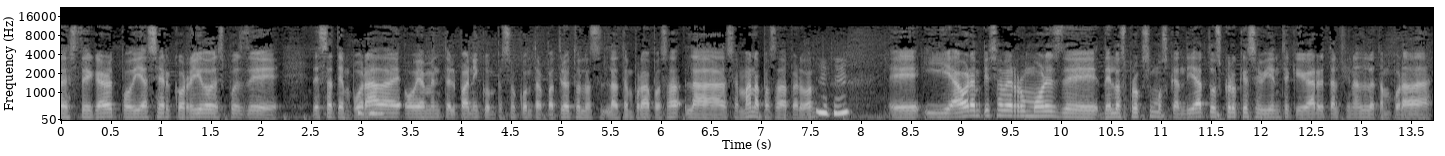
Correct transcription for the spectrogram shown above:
este Garrett podía ser corrido después de, de esta temporada. Obviamente el pánico empezó contra Patriotas la, la temporada pasada, la semana pasada, perdón. Eh, y ahora empieza a haber rumores de, de los próximos candidatos. Creo que es evidente que Garrett al final de la temporada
